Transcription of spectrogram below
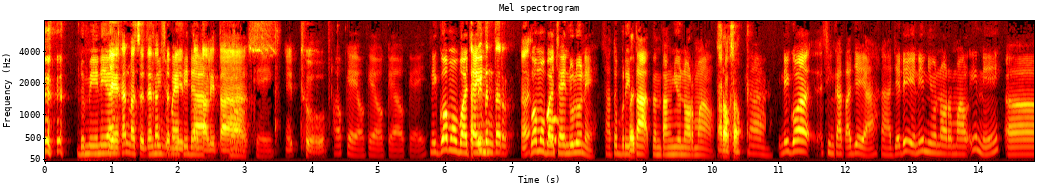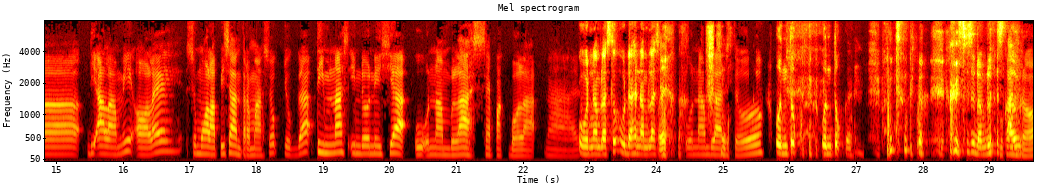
Demi ini ya ya. kan maksudnya kan Demi supaya demi tidak- totalitas. Oke. Itu. Oke, oke, oke, oke. Nih gua mau Tapi bacain bentar, gua mau bacain dulu nih satu berita tentang new normal. Sok sok. Nah, ini gua singkat aja ya. Nah, jadi ini new normal ini eh dialami oleh semua lapisan termasuk juga timnas Indonesia U16 sepak bola. Nah, U16 tuh udah 16 ya. U16 tuh Untuk untuk Khusus 16 bukan, tahun. Bro.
